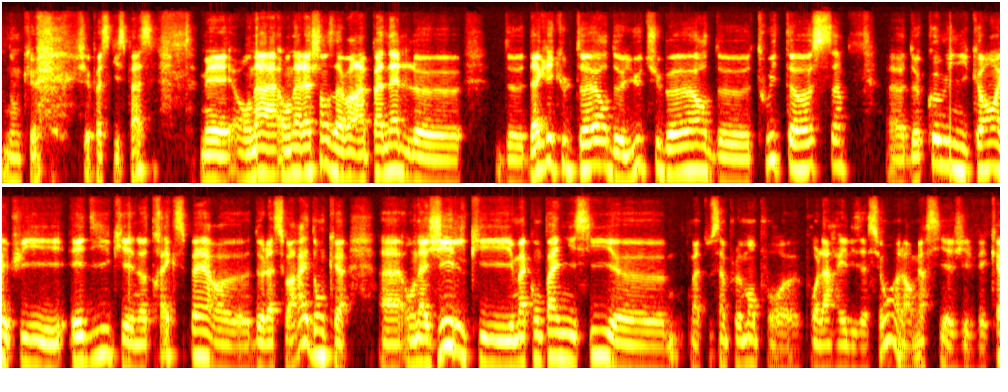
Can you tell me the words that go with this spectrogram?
Donc, je ne sais pas ce qui se passe. Mais on a, on a la chance d'avoir un panel. D'agriculteurs, de, youtubeurs, de tweetos, euh, de communicants, et puis Eddy qui est notre expert euh, de la soirée. Donc, euh, on a Gilles qui m'accompagne ici bah, tout simplement pour, pour la réalisation. Alors, merci à Gilles VK.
